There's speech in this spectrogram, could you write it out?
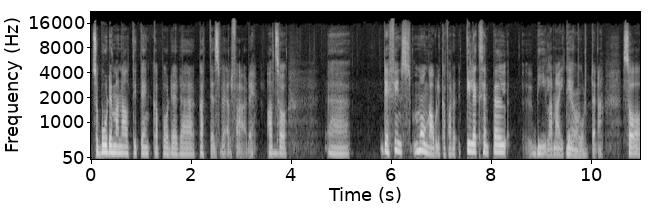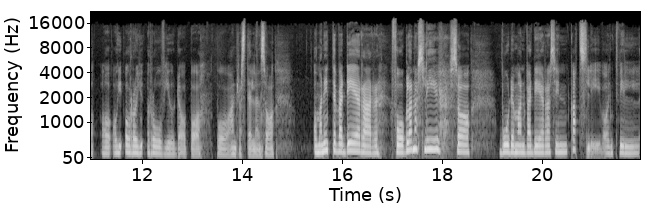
så borde man alltid tänka på det där kattens välfärd. Alltså Eh, det finns många olika faror. Till exempel bilarna i tätorterna ja. så, och, och, och rovdjur då på, på andra ställen. Så om man inte värderar fåglarnas liv så borde man värdera sin katts liv och inte vill,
